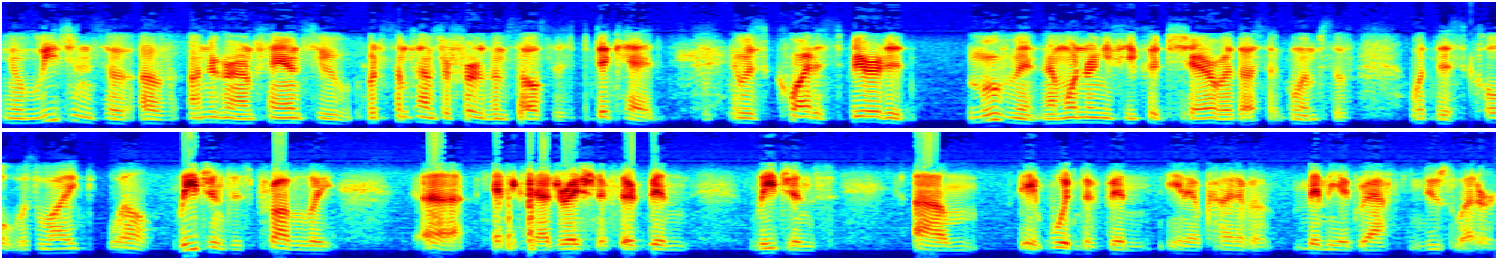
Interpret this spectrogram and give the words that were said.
you know, legions of, of underground fans who would sometimes refer to themselves as dickheads. It was quite a spirited movement, and I'm wondering if you could share with us a glimpse of what this cult was like. Well, legions is probably uh, an exaggeration. If there'd been legions, um, it wouldn't have been, you know, kind of a mimeographed newsletter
